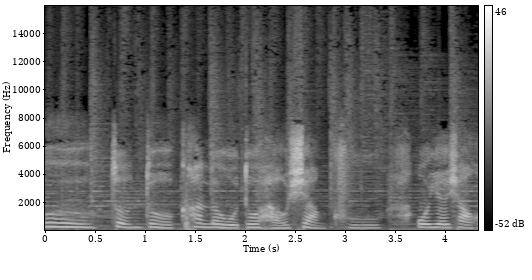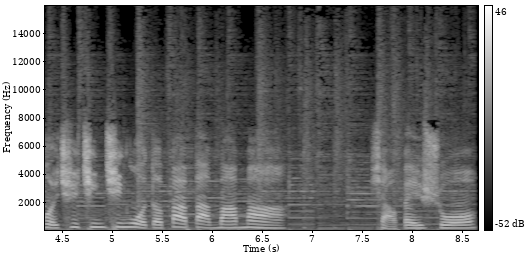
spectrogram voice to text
呃，真的看了我都好想哭，我也想回去亲亲我的爸爸妈妈。”小贝说：“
